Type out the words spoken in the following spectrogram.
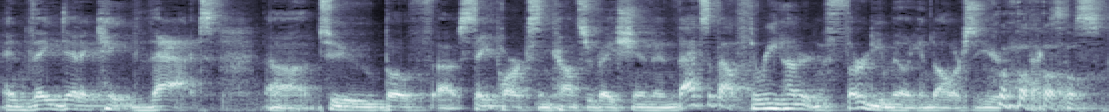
and they dedicate that uh, to both uh, state parks and conservation, and that's about three hundred and thirty million dollars a year in Texas.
